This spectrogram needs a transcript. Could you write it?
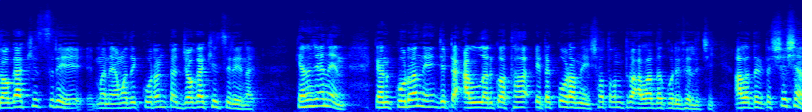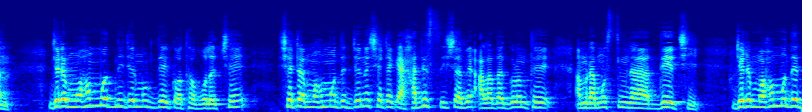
জগা খিচড়ে মানে আমাদের কোরআনটা জগা খিচড়ে নাই কেন জানেন? কারণ কোরআনে যেটা আল্লাহর কথা, এটা কোরআনে স্বতন্ত্র আলাদা করে ফেলেছি। আলাদা একটা সেশন, যেটা মোহাম্মদ নিজের মুখ দিয়ে কথা বলেছে, সেটা মোহাম্মদের জন্য সেটাকে হাদিস হিসাবে আলাদা গ্রন্থে আমরা মুসলিমরা দিয়েছি। যেটা মোহাম্মদের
